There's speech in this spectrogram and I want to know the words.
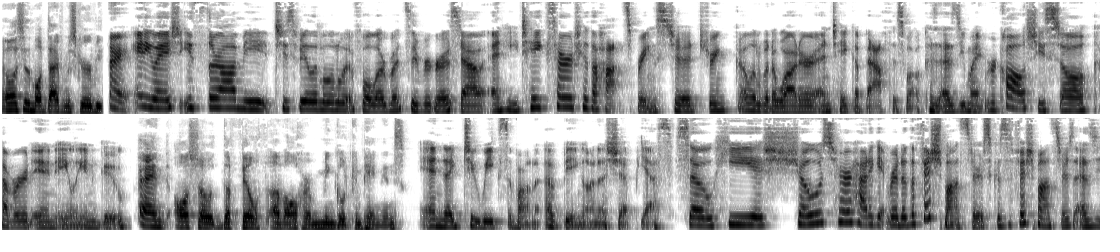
I want to see them all die from scurvy. All right. Anyway, she eats the raw meat. She's feeling a little bit fuller, but super grossed out. And he takes her to the hot springs to drink a little bit of water and take a bath as well. Because as you might recall, she's still covered in alien goo And also the filth of all her mingled companions. and like two weeks of on of being on a ship. Yes. So he shows her how to get rid of the fish monsters because the fish monsters, as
